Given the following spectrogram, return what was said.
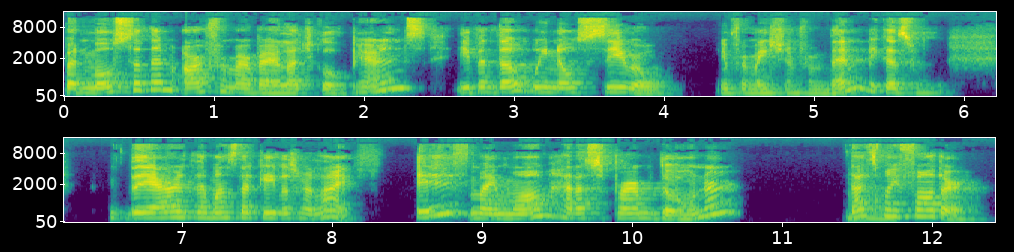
But most of them are from our biological parents even though we know zero information from them because they are the ones that gave us our life if my mom had a sperm donor, that's mm-hmm. my father.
